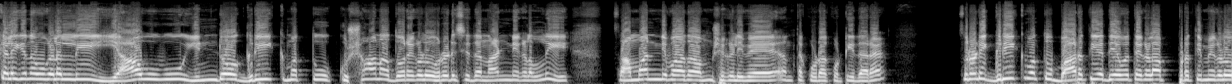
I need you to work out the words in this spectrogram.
ಕೆಳಗಿನವುಗಳಲ್ಲಿ ಯಾವುವು ಇಂಡೋ ಗ್ರೀಕ್ ಮತ್ತು ಕುಶಾನ ದೊರೆಗಳು ಹೊರಡಿಸಿದ ನಾಣ್ಯಗಳಲ್ಲಿ ಸಾಮಾನ್ಯವಾದ ಅಂಶಗಳಿವೆ ಅಂತ ಕೂಡ ಕೊಟ್ಟಿದ್ದಾರೆ. ಸೊ ನೋಡಿ, ಗ್ರೀಕ್ ಮತ್ತು ಭಾರತೀಯ ದೇವತೆಗಳ ಪ್ರತಿಮೆಗಳು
